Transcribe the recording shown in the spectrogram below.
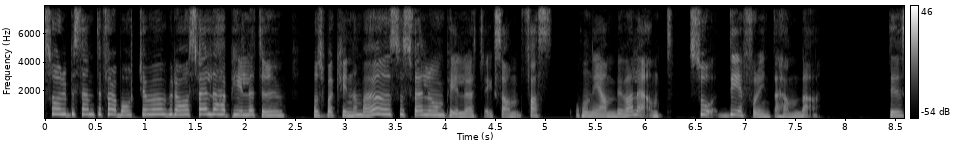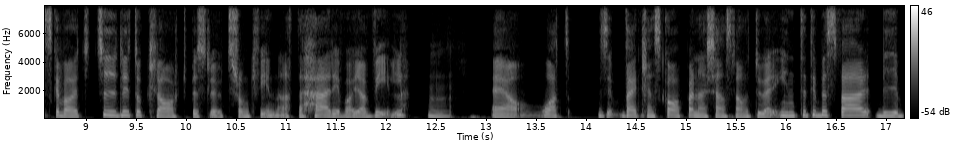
så har du bestämt dig för abort. Ja, men bra, svälj det här pillret nu. Och så bara kvinnan bara, ja, så sväljer hon pillret liksom, fast hon är ambivalent. Så det får inte hända. Det ska vara ett tydligt och klart beslut från kvinnan att det här är vad jag vill. Mm. Eh, och att verkligen skapa den här känslan av att du är inte till besvär. Vi är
